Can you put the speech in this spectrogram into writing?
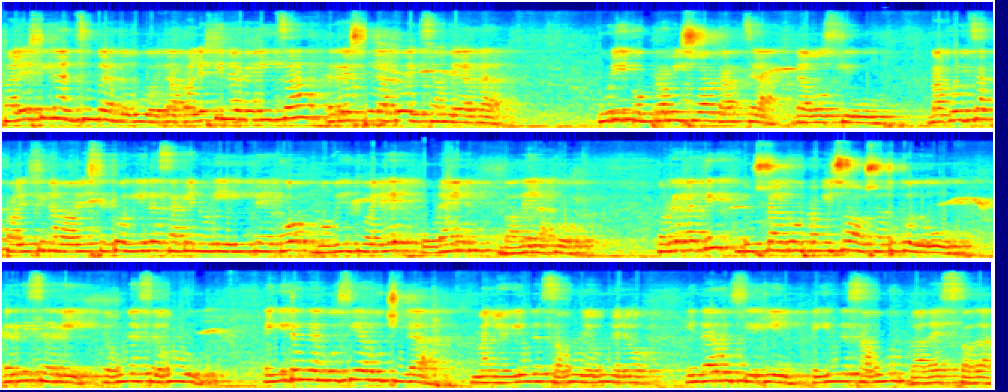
Palestina entzun behar dugu eta palestinaren hitza errespetatua izan behar da. Guri konpromisoak hartzea dagozkigu. Bakoitzak Palestina babesteko egitezaken hori egiteko momentua ere orain badelako. Horregatik, Euskal Kompromisoa osatuko dugu, herri zerri, egunez egun. Egiten den guztia gutxi da, baina egin dezagun egunero, indar guztiekin, egin dezagun bada ezpada.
